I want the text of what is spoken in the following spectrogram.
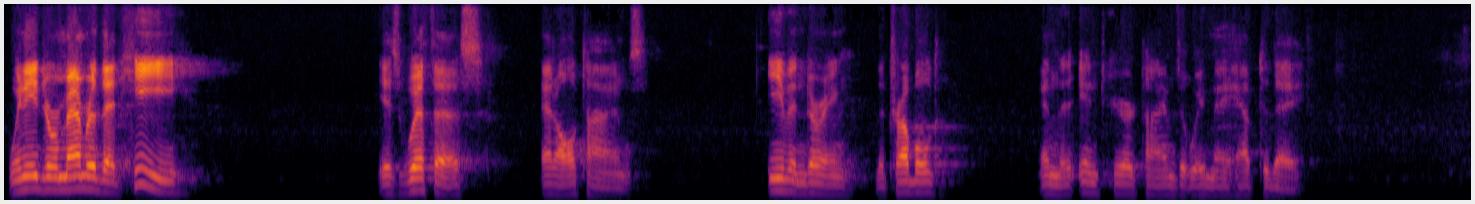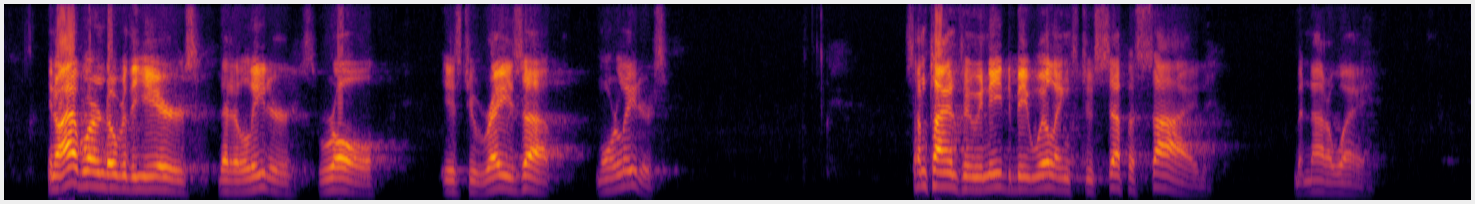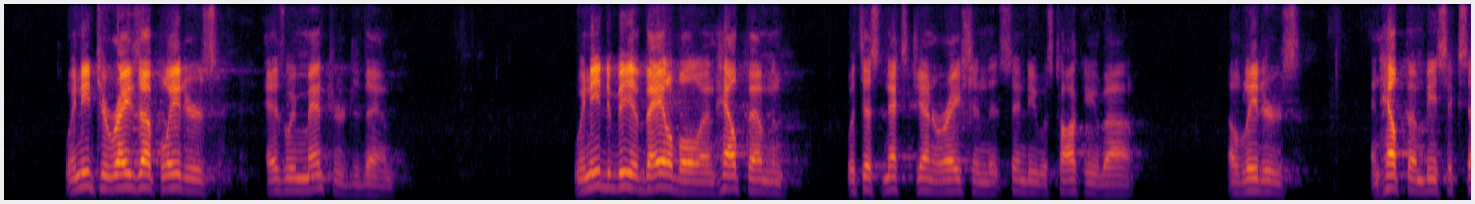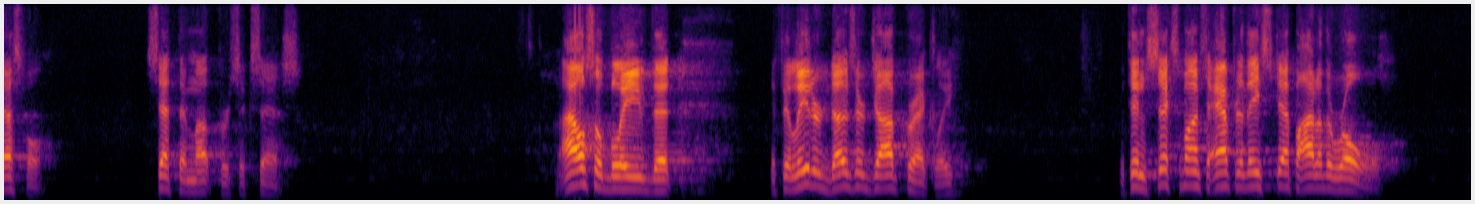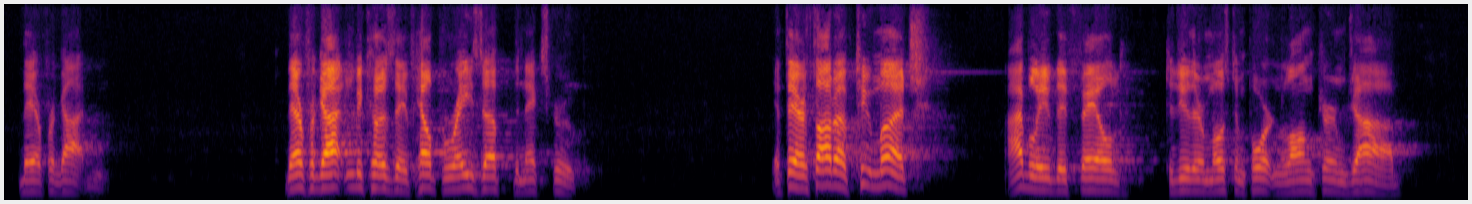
We need to remember that He is with us at all times, even during the troubled and the insecure times that we may have today. You know, I've learned over the years that a leader's role is to raise up more leaders. Sometimes we need to be willing to step aside, but not away. We need to raise up leaders as we mentor to them. We need to be available and help them with this next generation that Cindy was talking about of leaders and help them be successful, set them up for success. I also believe that if a leader does their job correctly, within six months after they step out of the role, they are forgotten. They're forgotten because they've helped raise up the next group. If they are thought of too much, I believe they've failed to do their most important long term job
